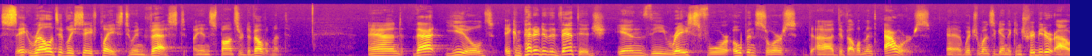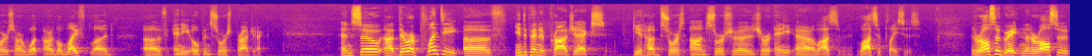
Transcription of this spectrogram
sa relatively safe place to invest in sponsored development. And that yields a competitive advantage in the race for open source uh, development hours, which once again, the contributor hours are what are the lifeblood of any open source project. And so uh, there are plenty of independent projects, GitHub source, on SourceForge or any, uh, lots, lots of places that are also great and that are also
